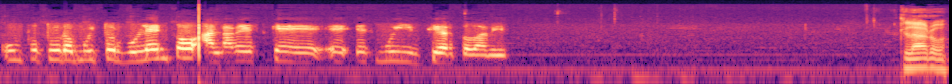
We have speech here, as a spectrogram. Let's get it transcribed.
un futuro muy turbulento a la vez que es muy incierto, David. Claro.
